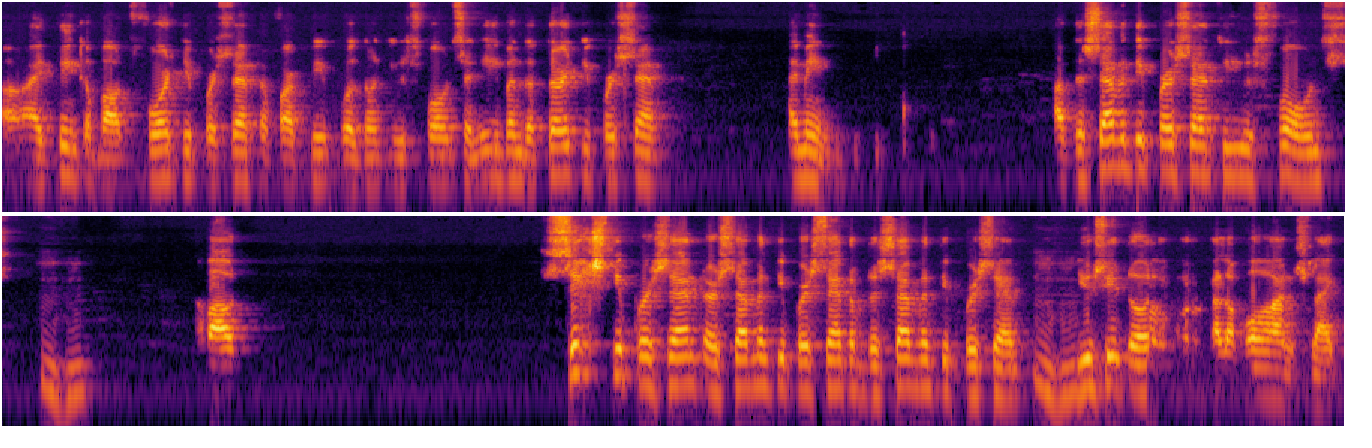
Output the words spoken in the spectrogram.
uh, I think about 40% of our people don't use phones, and even the 30%, I mean, of the 70% who use phones, Mm-hmm. about 60% or 70% of the 70% Mhm. use it only for kalokohans like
